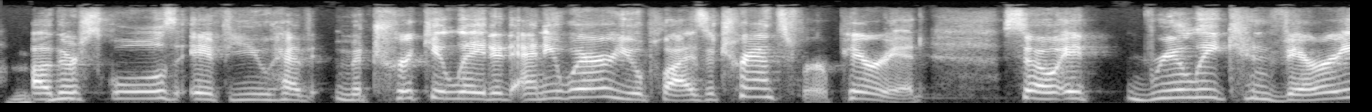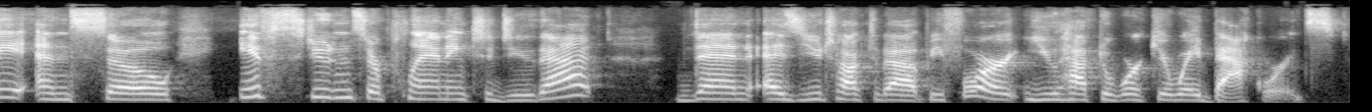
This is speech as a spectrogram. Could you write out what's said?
Mm-hmm. Other schools, if you have matriculated anywhere, you apply as a transfer, period. So it really can vary. And so if students are planning to do that, then as you talked about before, you have to work your way backwards.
